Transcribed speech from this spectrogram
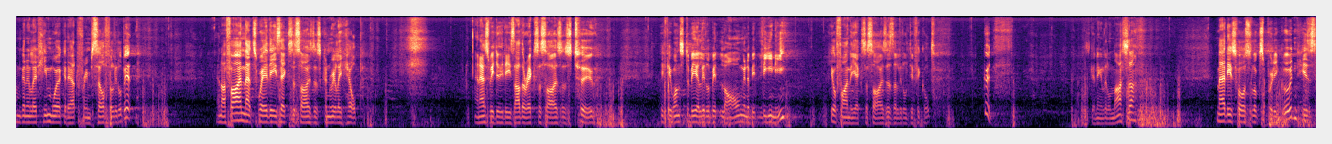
I'm going to let him work it out for himself a little bit. And I find that's where these exercises can really help. And as we do these other exercises too, if he wants to be a little bit long and a bit leany, he'll find the exercises a little difficult. Good. It's getting a little nicer. Maddie's horse looks pretty good. His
